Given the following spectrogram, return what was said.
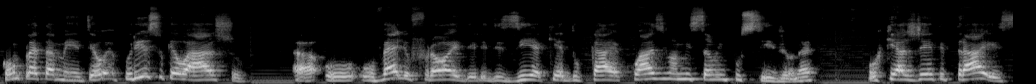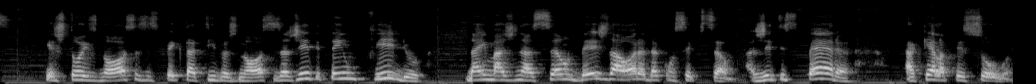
Completamente. Eu, por isso que eu acho uh, o, o, velho Freud ele dizia que educar é quase uma missão impossível, né? Porque a gente traz questões nossas, expectativas nossas. A gente tem um filho na imaginação desde a hora da concepção. A gente espera aquela pessoa.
